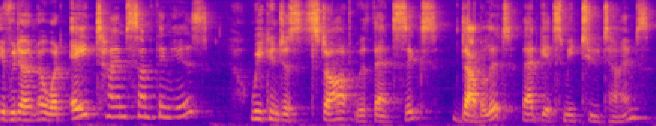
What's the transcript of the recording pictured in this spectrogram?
If we don't know what 8 times something is, we can just start with that 6, double it, that gets me 2 times,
